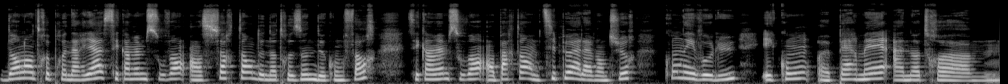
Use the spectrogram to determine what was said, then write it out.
dans l'entrepreneuriat, c'est quand même souvent en sortant de notre zone de confort, c'est quand même souvent en partant un petit peu à l'aventure qu'on évolue et qu'on euh, permet à notre euh,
